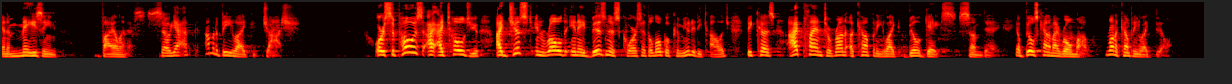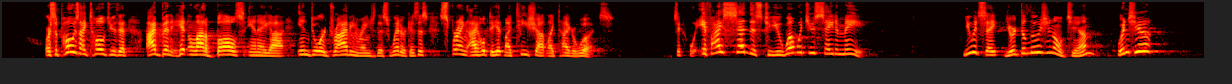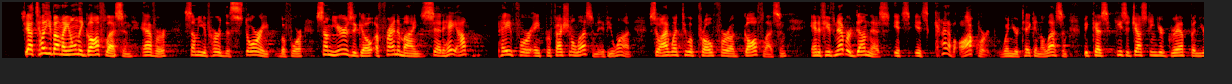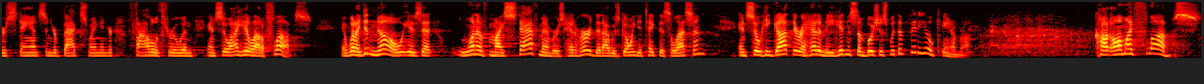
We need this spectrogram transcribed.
An amazing violinist. So, yeah, I'm going to be like Josh. Or suppose I, I, told you I just enrolled in a business course at the local community college because I plan to run a company like Bill Gates someday. You know, Bill's kind of my role model. Run a company like Bill. Or suppose I told you that I've been hitting a lot of balls in a uh, indoor driving range this winter because this spring I hope to hit my tee shot like Tiger Woods. So if I said this to you, what would you say to me? You would say, You're delusional, Jim, wouldn't you? See, I'll tell you about my only golf lesson ever. Some of you have heard the story before. Some years ago, a friend of mine said, Hey, I'll pay for a professional lesson if you want. So I went to a pro for a golf lesson. And if you've never done this, it's, it's kind of awkward when you're taking the lesson because he's adjusting your grip and your stance and your backswing and your follow through. And, and so I hit a lot of flubs. And what I didn't know is that one of my staff members had heard that I was going to take this lesson and so he got there ahead of me, hidden some bushes with a video camera. Caught all my flubs,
